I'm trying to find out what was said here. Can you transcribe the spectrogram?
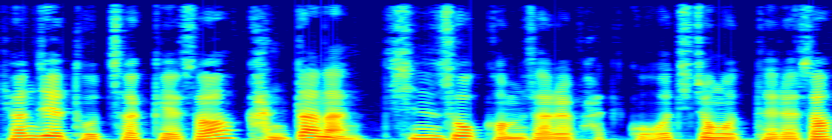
현재 도착해서 간단한 신속 검사를 받고 지정 호텔에서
